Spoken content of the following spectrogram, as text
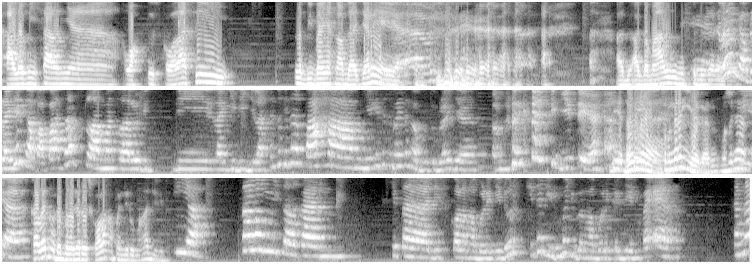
kalau misalnya waktu sekolah sih lebih banyak nggak belajar ya ya. Aduh agak malu nih Iya, sebenarnya. Sebenarnya nggak belajar nggak apa-apa, asal selama selalu di, di lagi dijelasin tuh kita paham. Jadi kita sebenarnya nggak butuh belajar. Kalau mereka sih gitu ya. Iya, tapi Iya. sebenarnya iya kan. Maksudnya Iya. kalian udah belajar di sekolah ngapain di rumah aja gitu. Iya. Kalau misalkan kita di sekolah nggak boleh tidur, kita di rumah juga nggak boleh kerjain PR. Karena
